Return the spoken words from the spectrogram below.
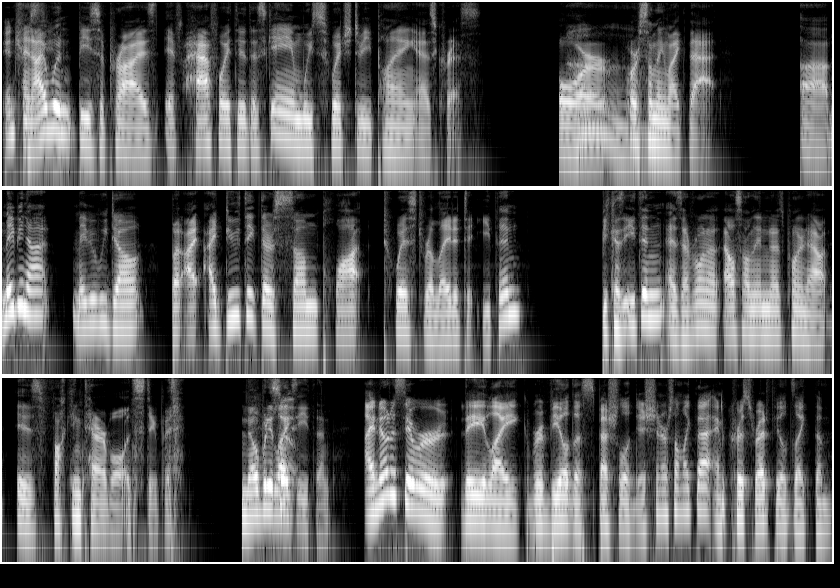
Interesting. And I wouldn't be surprised if halfway through this game we switch to be playing as Chris, or Oh. or something like that. Uh, maybe not. Maybe we don't. But I I do think there's some plot twist related to Ethan because Ethan, as everyone else on the internet has pointed out, is fucking terrible and stupid. Nobody So- likes Ethan. I noticed they were they like revealed a special edition or something like that, and Chris Redfield's like the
